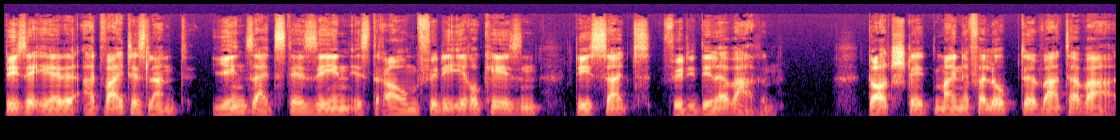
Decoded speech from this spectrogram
diese Erde hat weites Land, jenseits der Seen ist Raum für die Irokesen, diesseits für die Delawaren. Dort steht meine Verlobte Watawa,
